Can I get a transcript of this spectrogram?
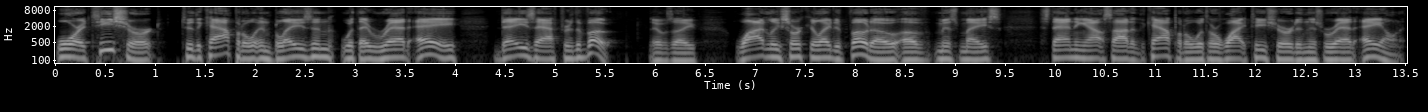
wore a T-shirt to the Capitol emblazoned with a red A days after the vote. There was a widely circulated photo of Miss Mace standing outside of the Capitol with her white T-shirt and this red A on it.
